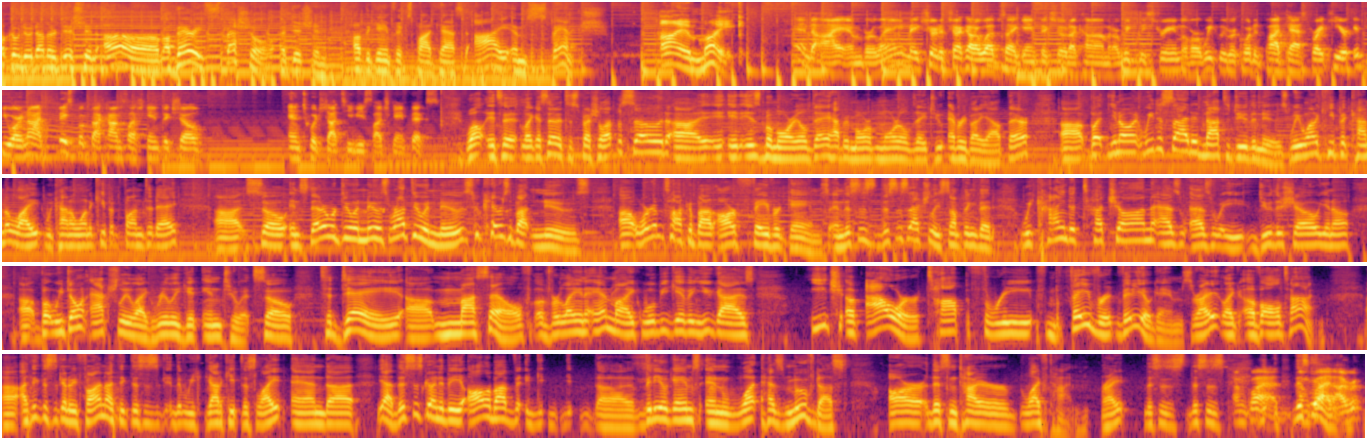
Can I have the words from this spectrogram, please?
welcome to another edition of a very special edition of the Game Fix podcast. I am Spanish. I am Mike. And I am Verlaine. Make sure to check out our website, gamefixshow.com, and our weekly stream of our weekly recorded podcast right here. If you are not, facebook.com slash gamefixshow and twitch.tv slash gamefix. Well, it's a like I said, it's a special episode. Uh, it, it is Memorial Day. Happy Memorial Day to everybody out there. Uh, but you know what? We decided not to do the news. We want to keep it kind of light. We kind of want to keep it fun today. Uh, so instead of we're doing news, we're not doing news. Who cares about news? Uh, we're going to talk about our favorite games, and this is this is actually something that we kind of touch on as as we do the show, you know, uh, but we don't actually like really get into it. So today, uh, myself, uh, Verlaine, and Mike will be giving you guys each of our top three favorite video games, right? Like of all time. Uh, I think this is going to be fun. I think this is we got to keep this light, and uh, yeah, this is going to be all about uh, video games and what has moved us our this entire lifetime. Right? This is this is. I'm glad. This I'm glad. I, re-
